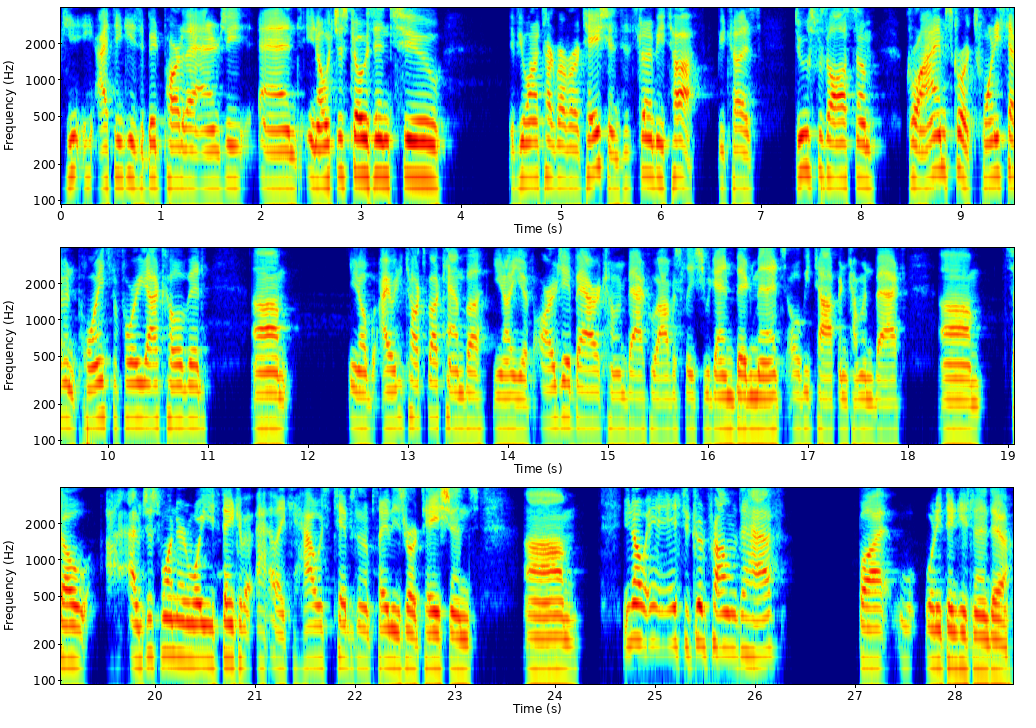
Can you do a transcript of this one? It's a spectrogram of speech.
he, I think he's a big part of that energy. And, you know, it just goes into, if you want to talk about rotations, it's going to be tough because Deuce was awesome. Grimes scored 27 points before he got COVID. Um, you know, I already talked about Kemba. You know, you have RJ Barrett coming back, who obviously should be getting big minutes. Obi Toppin coming back. Um, so I'm just wondering what you think about like how is Thibs going to play these rotations? Um, you know, it, it's a good problem to have, but what do you think he's going to do?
